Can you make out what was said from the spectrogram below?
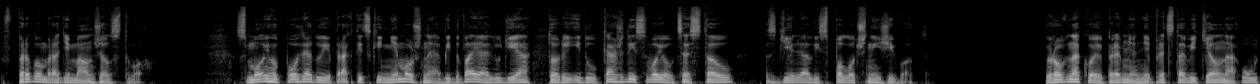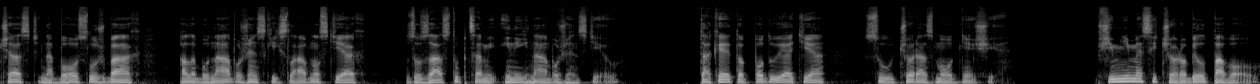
V prvom rade manželstvo. Z môjho pohľadu je prakticky nemožné, aby dvaja ľudia, ktorí idú každý svojou cestou, zdieľali spoločný život. Rovnako je pre mňa nepredstaviteľná účasť na bohoslužbách alebo náboženských slávnostiach, so zástupcami iných náboženstiev. Takéto podujatia sú čoraz módnejšie. Všimnime si, čo robil Pavol.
